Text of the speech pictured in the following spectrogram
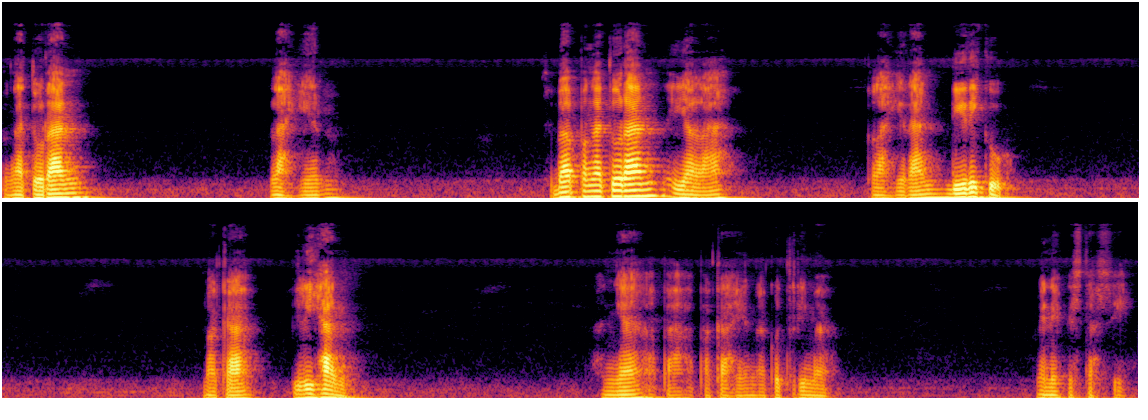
Pengaturan lahir. Sebab pengaturan ialah kelahiran diriku. Maka pilihan hanya apa apakah yang aku terima manifestasi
